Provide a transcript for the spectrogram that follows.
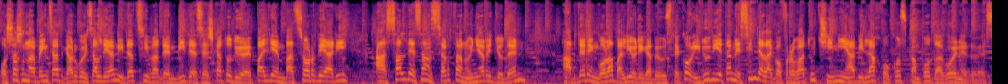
osasuna behintzat gaurko izaldean idatzi baten bidez eskatu dio epailen batzordeari azaldezan zertan oinarritu den Abderen gola baliorik gabe usteko, irudietan ezin delako frogatu tximia bila jokoz kanpo dagoen edo ez.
